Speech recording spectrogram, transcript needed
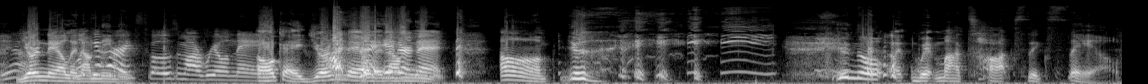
Yeah. your nail and Look I'm at her Nene. exposing my real name. Okay, you're On the nail and I'm internet. Um, you, you know, with my toxic self.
